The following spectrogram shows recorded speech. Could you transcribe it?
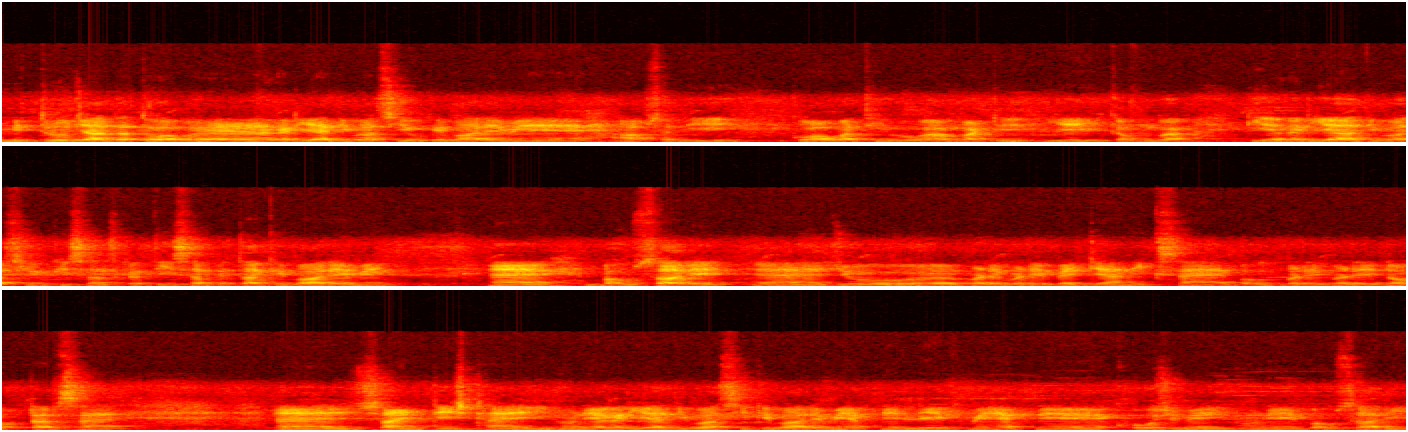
मित्रों, ज़्यादा तो अगरिया आदिवासियों के बारे में आप सभी को अवगत ही होगा, बट यही कहूँगा कि अगरिया आदिवासियों की संस्कृति, सभ्यता के बारे में बहुत सारे जो बड़े बड़े वैज्ञानिक्स हैं, बहुत बड़े बड़े डॉक्टर्स हैं साइंटिस्ट हैं, इन्होंने अगरिया आदिवासी के बारे में अपने लेख में, अपने खोज में इन्होंने बहुत सारी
